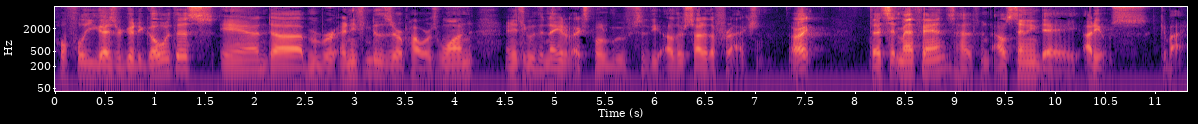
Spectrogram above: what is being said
Hopefully you guys are good to go with this. And uh, remember, anything to the zero power is 1. Anything with a negative exponent moves to the other side of the fraction. All right, that's it, math fans. Have an outstanding day. Adios. Goodbye.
